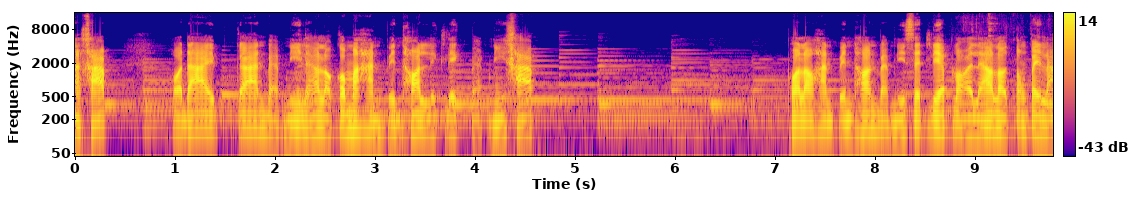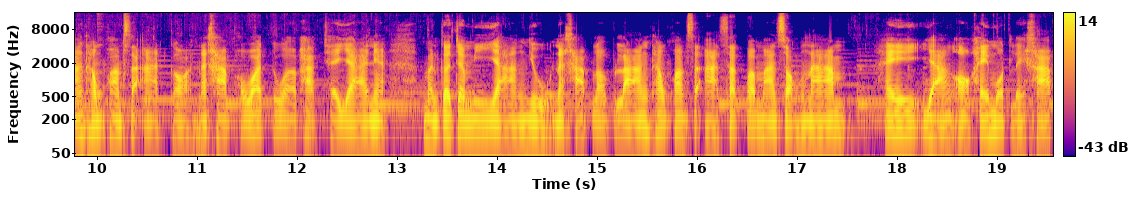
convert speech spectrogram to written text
นะครับ พอได้ก้านแบบนี้แล้วเราก็มาหั่นเป็นท่อนเล็ก ๆ แบบนี้ครับ พอเราหั่นเป็นท่อนแบบนี้เสร็จเรียบร้อยแล้ว เราต้องไปล้างทำความสะอาดก่อนนะครับ เพราะว่าตัวผักชายาเนี่ยมันก็จะมียางอยู่นะครับ เราล้างทำความสะอาดสักประมาณ 2 น้ำให้ยางออกให้หมดเลยครับ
